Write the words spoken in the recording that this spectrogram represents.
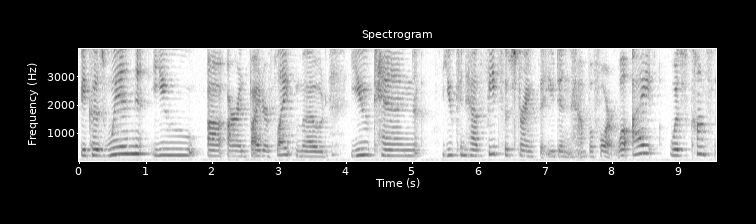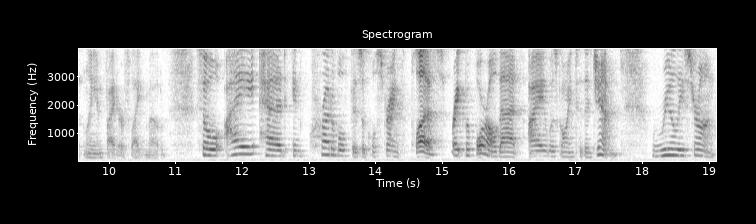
Because when you uh, are in fight or flight mode, you can you can have feats of strength that you didn't have before. Well, I was constantly in fight or flight mode. So I had incredible physical strength. Plus, right before all that, I was going to the gym, really strong.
